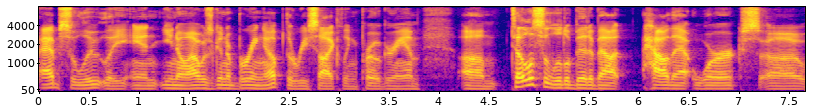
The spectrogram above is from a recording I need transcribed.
Absolutely. And, you know, I was going to bring up the recycling program. Um, tell us a little bit about how that works uh,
